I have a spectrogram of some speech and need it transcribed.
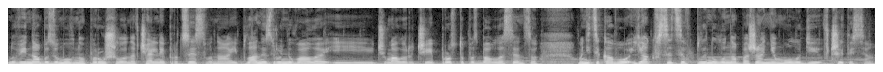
Ну, війна безумовно порушила навчальний процес. Вона і плани зруйнувала, і чимало речей просто позбавила сенсу. Мені цікаво, як все це вплинуло на бажання молоді вчитися.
